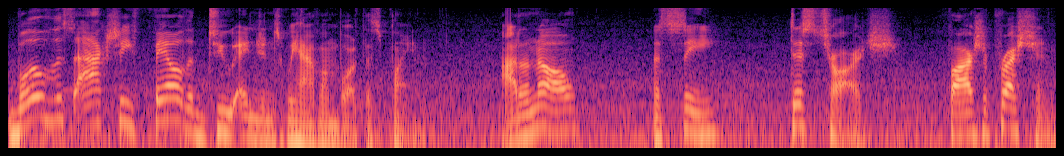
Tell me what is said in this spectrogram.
Will this actually fail the two engines we have on board this plane? I don't know. Let's see. Discharge. Fire suppression.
